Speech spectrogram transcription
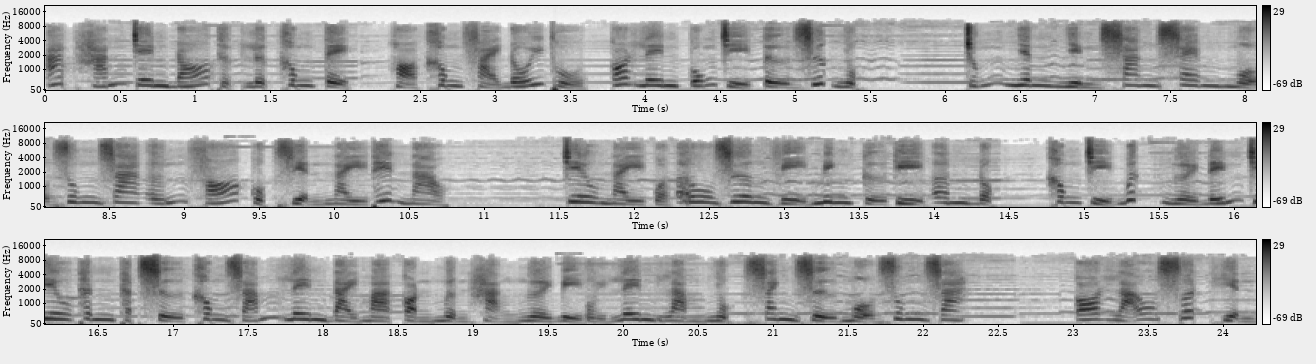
Áp hán trên đó thực lực không tệ, họ không phải đối thủ, có lên cũng chỉ tự rước nhục. Chúng nhân nhìn sang xem mộ dung ra ứng phó cuộc diện này thế nào. Chiêu này của Âu Dương Vị Minh cử kỳ âm độc, không chỉ bức người đến chiêu thân thật sự không dám lên đài mà còn mượn hạng người bị ổi lên làm nhục danh dự mộ dung ra. Có lão xuất hiện,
